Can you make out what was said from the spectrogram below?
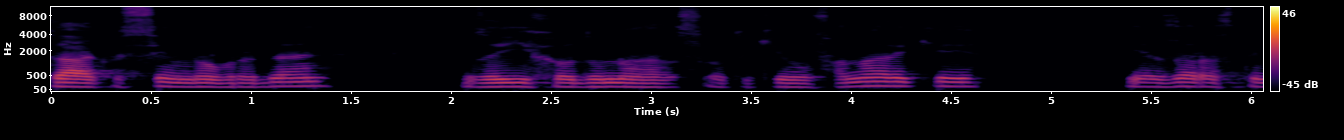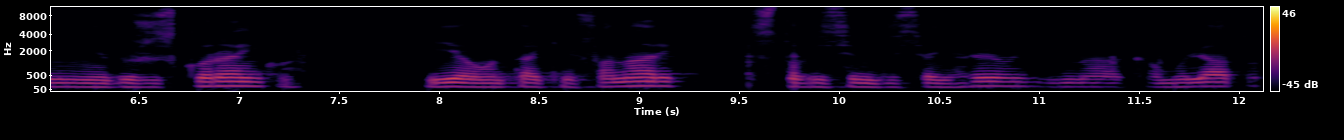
Так, усім добрий день. Заїхав до нас отакі фонарики. Я зараз темніє дуже скоренько. Є вон такий фонарик 180 гривень на акумулятор.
